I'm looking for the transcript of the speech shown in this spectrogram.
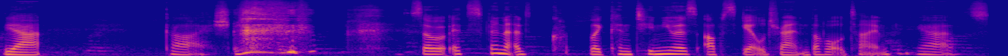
Yeah. Gosh. So it's been a like continuous upscale trend the whole time. yes.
